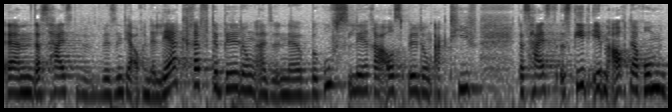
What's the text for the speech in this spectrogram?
Ähm, das heißt, wir sind ja auch in der Lehrkräftebildung, also in der Berufslehrerausbildung aktiv. Das heißt, es geht eben auch darum,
